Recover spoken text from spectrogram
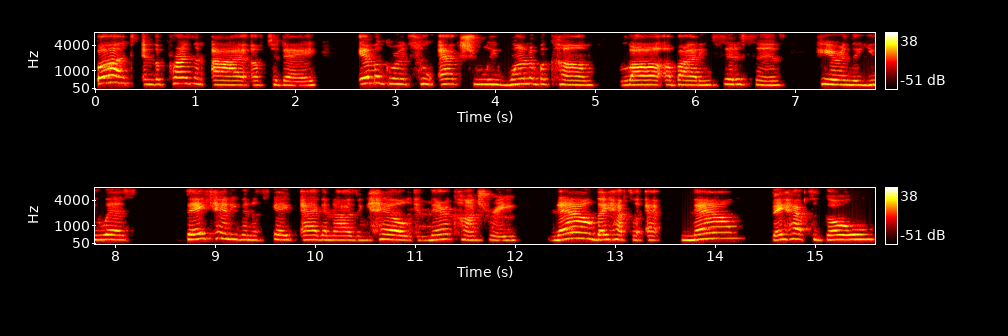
But in the present eye of today, immigrants who actually want to become law abiding citizens here in the U.S they can't even escape agonizing hell in their country. Now they have to now they have to go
